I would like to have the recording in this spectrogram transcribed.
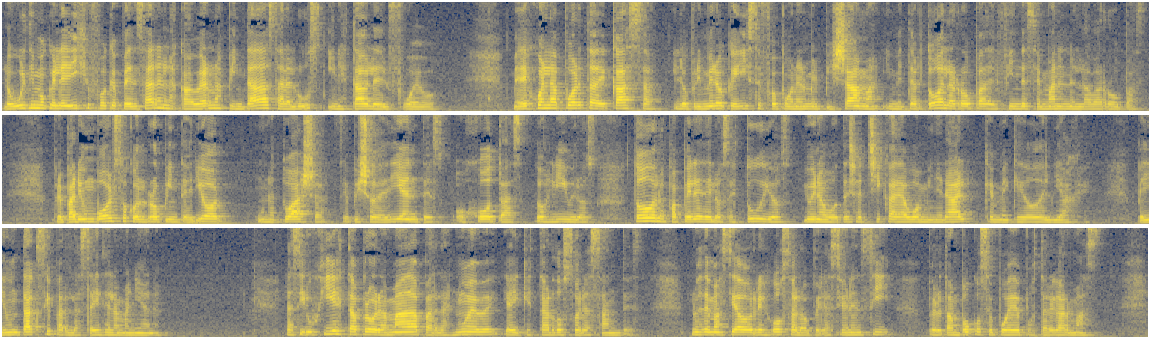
lo último que le dije fue que pensara en las cavernas pintadas a la luz inestable del fuego. Me dejó en la puerta de casa y lo primero que hice fue ponerme el pijama y meter toda la ropa del fin de semana en el lavarropas. Preparé un bolso con ropa interior, una toalla, cepillo de dientes, hojotas, dos libros, todos los papeles de los estudios y una botella chica de agua mineral que me quedó del viaje. Pedí un taxi para las seis de la mañana. La cirugía está programada para las nueve y hay que estar dos horas antes. No es demasiado riesgosa la operación en sí, pero tampoco se puede postergar más.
